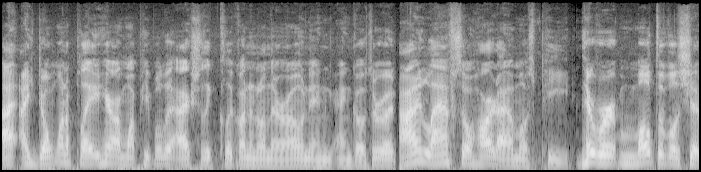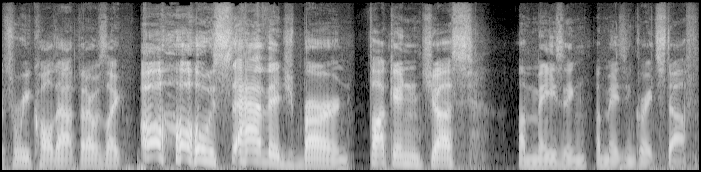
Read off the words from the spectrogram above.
I, I don't want to play it here. I want people to actually click on it on their own and, and go through it. I laughed so hard I almost peed. There were multiple ships where we called out that I was like, oh, savage burn. Fucking just amazing, amazing, great stuff.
